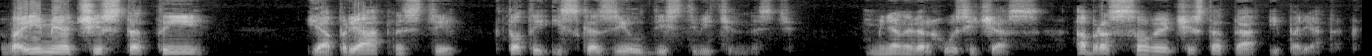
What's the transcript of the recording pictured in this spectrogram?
Во имя чистоты и опрятности кто-то исказил действительность. У меня наверху сейчас образцовая чистота и порядок.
